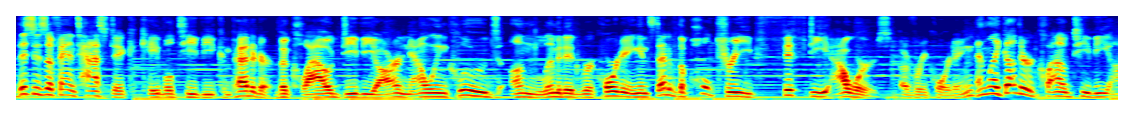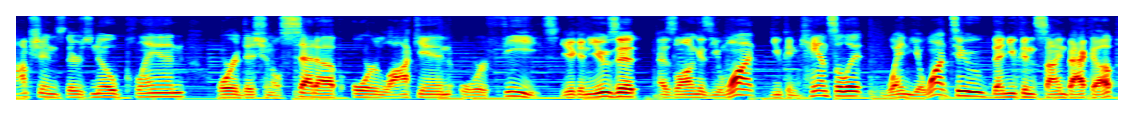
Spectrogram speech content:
this is a fantastic cable TV competitor. The Cloud DVR now includes unlimited recording instead of the paltry 50 hours of recording. And like other Cloud TV options, there's no plan or additional setup or lock-in or fees. You can use it as long as you want, you can cancel it when you want to, then you can sign back up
